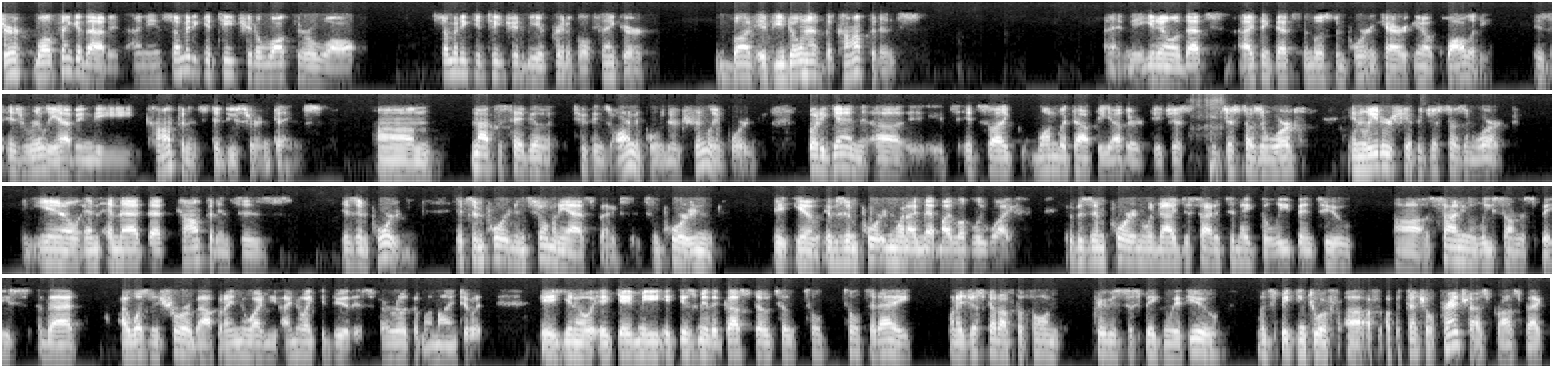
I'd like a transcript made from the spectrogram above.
sure well think about it i mean somebody could teach you to walk through a wall somebody could teach you to be a critical thinker, but if you don't have the confidence, you know, that's I think that's the most important character, you know, quality is is really having the confidence to do certain things. Um, not to say the other two things aren't important; they're extremely important. But again, uh, it's it's like one without the other. It just it just doesn't work. In leadership, it just doesn't work. You know, and and that that confidence is is important. It's important in so many aspects. It's important, it, you know, it was important when I met my lovely wife. It was important when I decided to make the leap into uh, signing a lease on the space that I wasn't sure about, but I knew I, I knew I could do this if I really put my mind to it. it, you know, it gave me, it gives me the gusto till, till, till today when I just got off the phone previous to speaking with you, when speaking to a, a, a potential franchise prospect,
